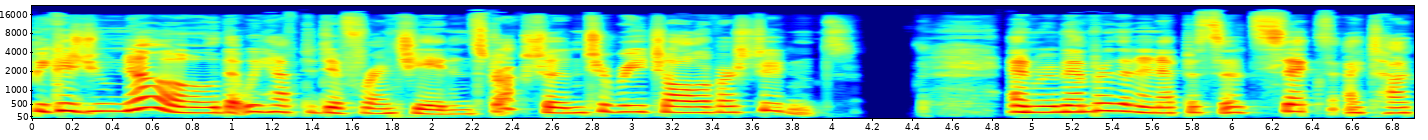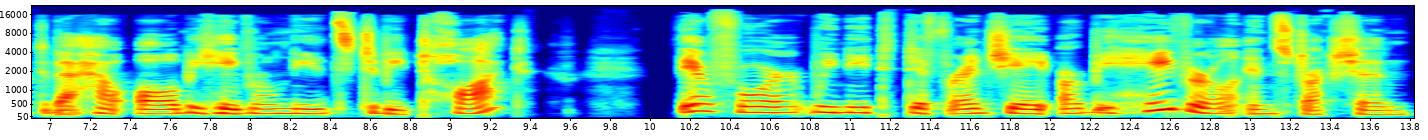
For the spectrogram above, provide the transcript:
because you know that we have to differentiate instruction to reach all of our students. And remember that in episode six, I talked about how all behavioral needs to be taught. Therefore, we need to differentiate our behavioral instruction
